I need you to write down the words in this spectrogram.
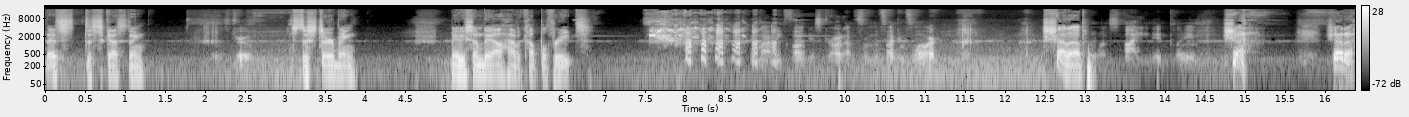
That's disgusting. It's true. It's disturbing. Maybe someday I'll have a couple fruits. There might be fungus growing up from the fucking floor. Shut up. One spot you didn't clean. Shut Shut up.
